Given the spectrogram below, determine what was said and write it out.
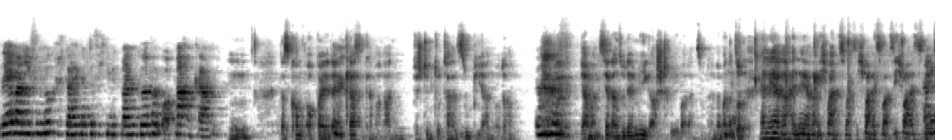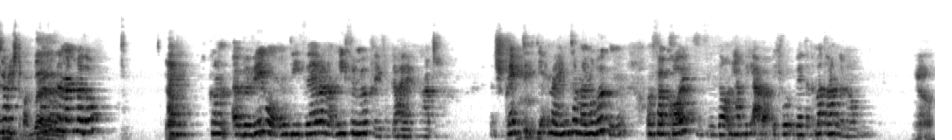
selber nie für möglich gehalten habe, dass ich die mit meinem Körper überhaupt machen kann. Mhm. Das kommt auch bei deinen Klassenkameraden bestimmt total supi an, oder? Weil, ja, man ist ja dann so der Megastreber dann so, ne? Wenn man dann so, Herr Lehrer, Herr Lehrer, ich weiß was, ich weiß was, ich weiß, nehmen Sie mich dran. Das ist dann Äh. manchmal so Ja. eine äh, Bewegung, die ich selber noch nie für möglich gehalten habe. Dann streckt sich die immer hinter meinem Rücken und verkreuzt sie so und ich habe mich aber, ich werde dann immer drangenommen. Ja.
